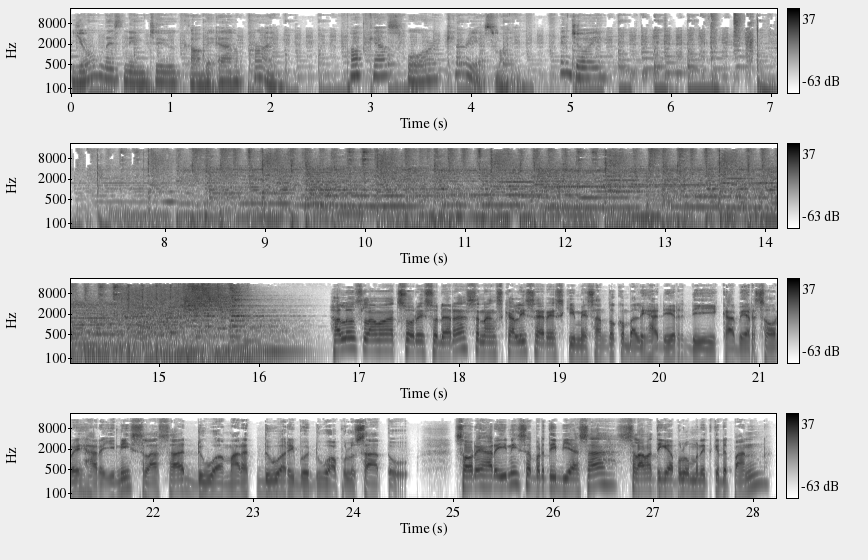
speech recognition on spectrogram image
You're listening to KBR Prime, podcast for curious mind. Enjoy! Halo selamat sore saudara, senang sekali saya Reski Mesanto kembali hadir di KBR Sore hari ini Selasa 2 Maret 2021. Sore hari ini seperti biasa, selama 30 menit ke depan,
